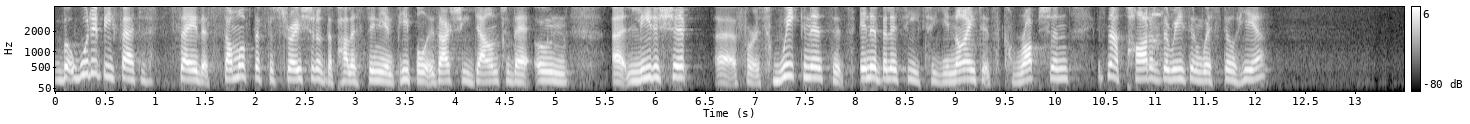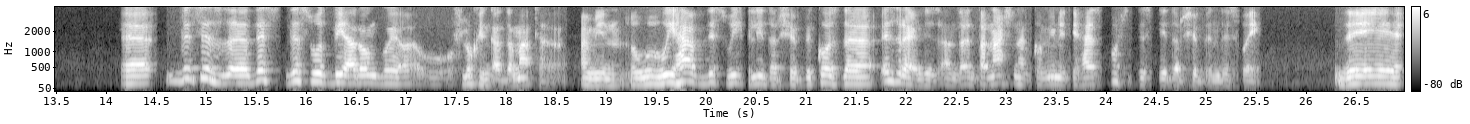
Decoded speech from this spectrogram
but would it be fair to say that some of the frustration of the Palestinian people is actually down to their own uh, leadership, uh, for its weakness, its inability to unite, its corruption? Isn't that part of the reason we're still here? Uh, this is uh, this this would be a wrong way of looking at the matter. I mean, we have this weak leadership because the Israelis and the international community has pushed this leadership in this way. They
